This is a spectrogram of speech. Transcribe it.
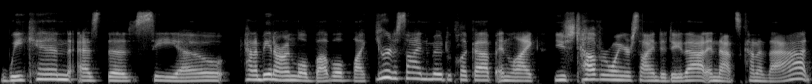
we can, as the CEO, kind of be in our own little bubble of like, you're deciding to move to ClickUp and like you just tell everyone you're signed to do that. And that's kind of that.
